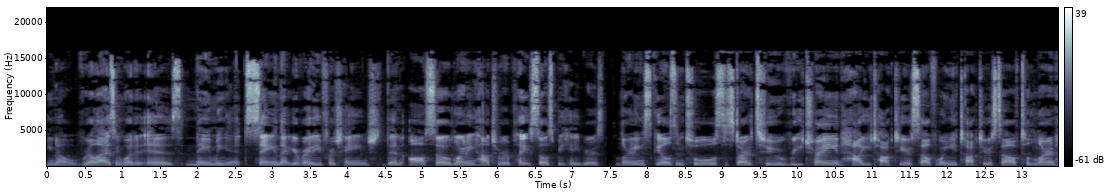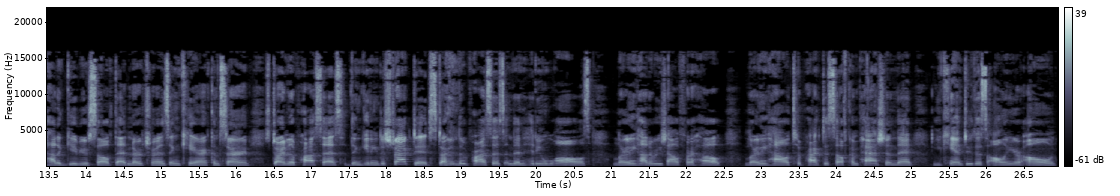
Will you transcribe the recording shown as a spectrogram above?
you know, realizing what it is, naming it, saying that you're ready for change, then also learning how to replace those behaviors, learning skills and tools to start to retrain how you talk to yourself when you talk to yourself, to learn how to give yourself that nurturance and care and concern. Starting the process, then getting distracted, starting the process and then hitting walls, learning how to reach out for help, learning how to practice self compassion that you can't do this all on your own,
